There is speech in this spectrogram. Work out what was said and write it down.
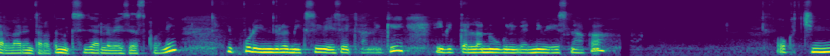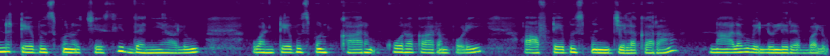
చల్లారిన తర్వాత మిక్సీ జార్లో వేసేసుకొని ఇప్పుడు ఇందులో మిక్సీ వేసేటానికి ఇవి తెల్ల నువ్వులు ఇవన్నీ వేసినాక ఒక చిన్న టేబుల్ స్పూన్ వచ్చేసి ధనియాలు వన్ టేబుల్ స్పూన్ కారం కూర కారం పొడి హాఫ్ టేబుల్ స్పూన్ జీలకర్ర నాలుగు వెల్లుల్లి రెబ్బలు.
